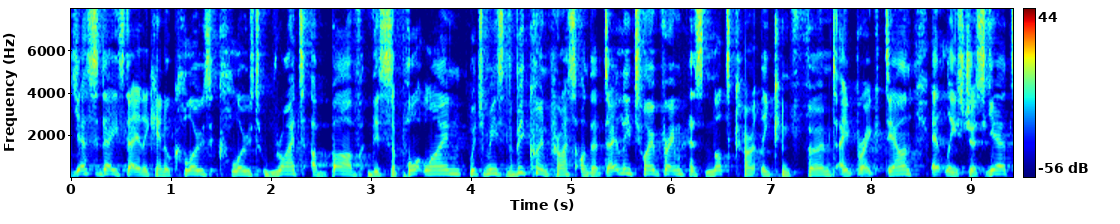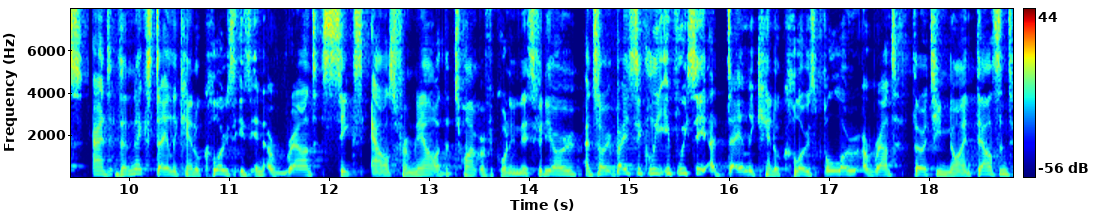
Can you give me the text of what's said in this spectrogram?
Yesterday's daily candle close closed right above this support line, which means the Bitcoin price on the daily time frame has not currently confirmed a breakdown, at least just yet. And the next daily candle close is in around six hours from now at the time of recording this video. And so basically, if we see a daily candle close below around 39,000,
